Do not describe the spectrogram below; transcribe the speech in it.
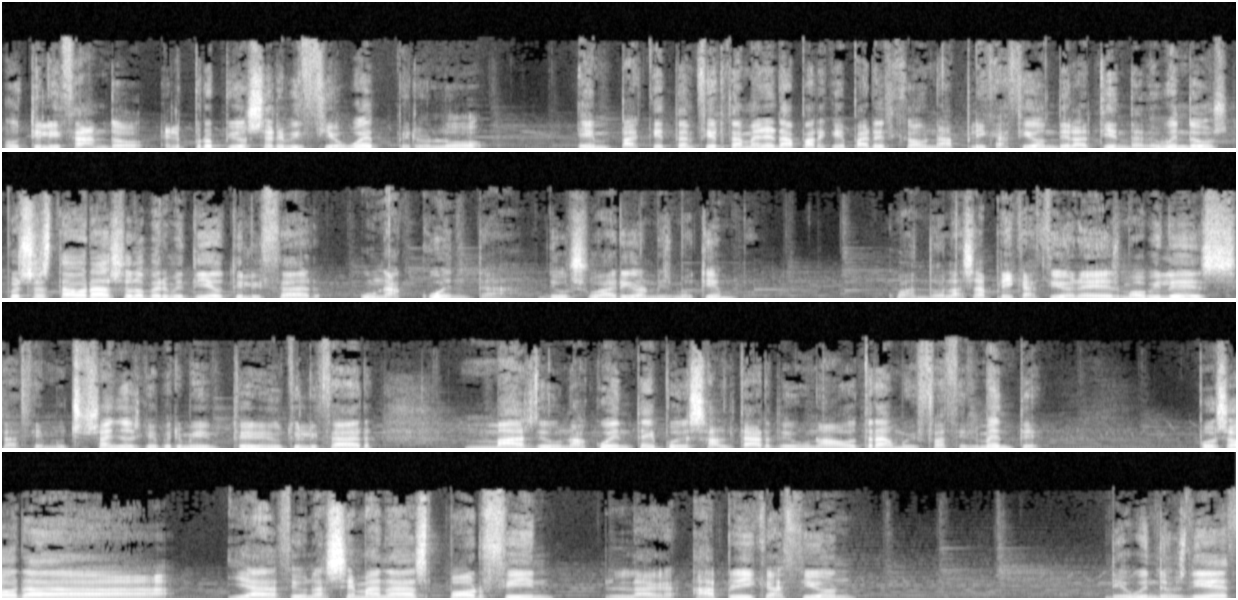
utilizando el propio servicio web, pero lo empaqueta en cierta manera para que parezca una aplicación de la tienda de Windows, pues hasta ahora solo permitía utilizar una cuenta de usuario al mismo tiempo. Cuando las aplicaciones móviles hace muchos años que permiten utilizar más de una cuenta y puedes saltar de una a otra muy fácilmente. Pues ahora ya hace unas semanas, por fin, la aplicación de Windows 10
